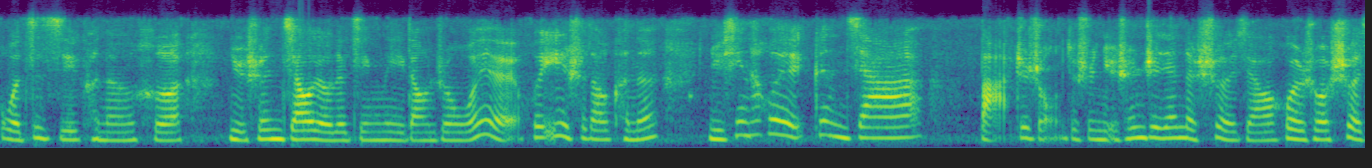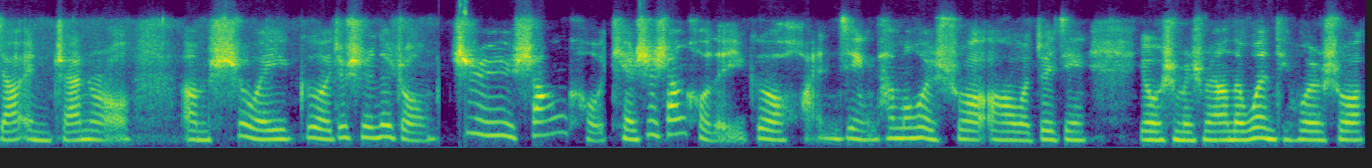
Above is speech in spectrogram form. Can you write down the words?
我自己可能和女生交流的经历当中，我也会意识到，可能女性她会更加 把这种就是女生之间的社交，或者说社交 in general，嗯，视为一个就是那种治愈伤口、舔舐伤口的一个环境。他们会说，哦，我最近有什么什么样的问题，或者说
